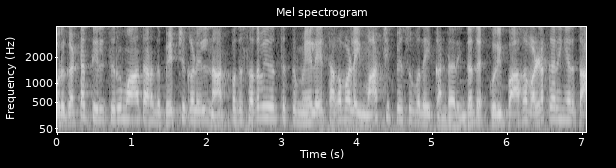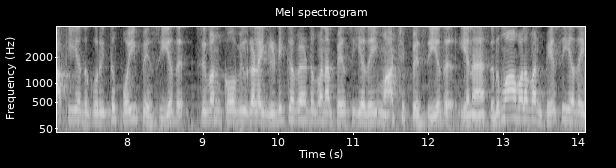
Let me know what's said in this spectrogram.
ஒரு கட்டத்தில் திருமா தனது பேச்சுகளில் நாற்பது சதவீதத்துக்கு மேலே தகவலை மாற்றி பேசுவதை கண்டறிந்தது. குறிப்பாக வழக்கறிஞர் தாக்கியது குறித்து பொய் பேசியது. சிவன் கோவில்களை இடிக்க வேண்டும் என பேசியதை மாற்றி பேசியது என திருமாவளவன் பேசியதை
